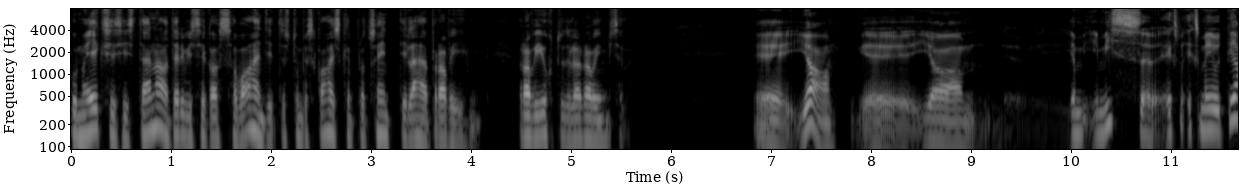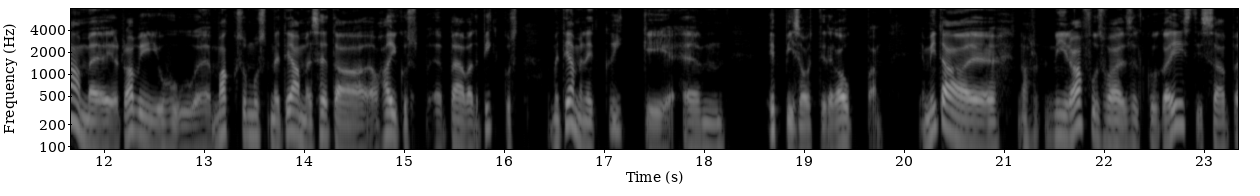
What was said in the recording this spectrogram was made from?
kui ma ei eksi, siis täna Tervisekassa vahenditest umbes kaheksakümmend protsenti läheb ravi, ravijuhtudele ravimisele. jaa, ja ja, ja mis, eks, eks me ju teame ravijuhu eh, maksumust, me teame seda haiguspäevade pikkust, me teame neid kõiki ähm, episoodide kaupa. Ja mida eh, noh, nii rahvusvaheliselt kui ka Eestis saab,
